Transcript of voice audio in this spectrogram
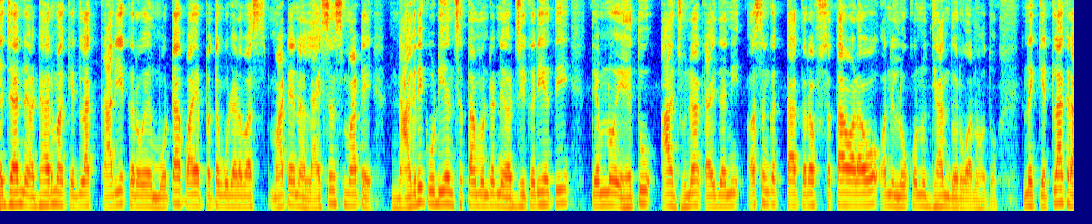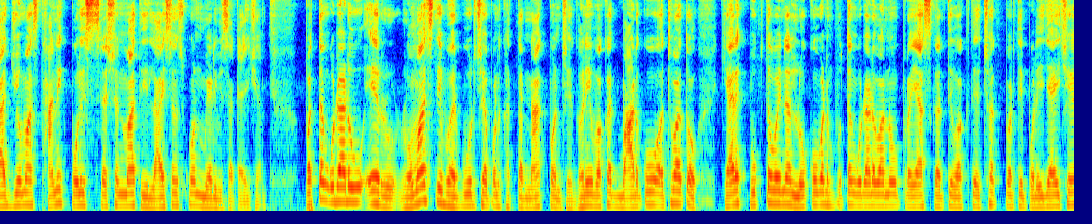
હજારને અઢારમાં કેટલાક કાર્યકરોએ મોટા પાયે પતંગ ઉડાડવા માટેના લાયસન્સ માટે નાગરિક ઉડ્ડયન સત્તામંડળને અરજી કરી હતી. તેમનો હેતુ આ જૂના કાયદાની અસંગતતા તરફ સત્તાવાળાઓ અને લોકોનું ધ્યાન દોરવાનો હતો. અને કેટલાક રાજ્યોમાં સ્થાનિક પોલીસ સ્ટેશનમાંથી લાયસન્સ પણ મેળવી શકાય છે. પતંગ ઉડાડવું એ રોમાંચથી ભરપૂર છે, પણ ખતરનાક પણ છે. ઘણી વખત બાળકો અથવા તો ક્યારેક પુખ્ત વયના લોકો પણ પતંગ ઉડાડવાનો પ્રયાસ કરતી વખતે છત પરથી પડી જાય છે.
